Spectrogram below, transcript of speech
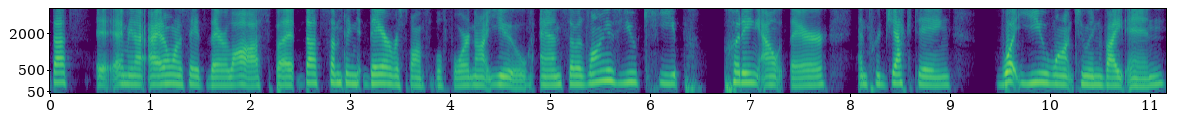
that's, I mean, I, don't want to say it's their loss, but that's something that they are responsible for, not you. And so as long as you keep putting out there and projecting what you want to invite in,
